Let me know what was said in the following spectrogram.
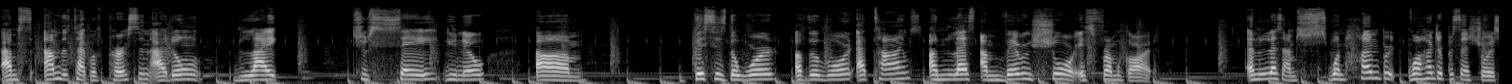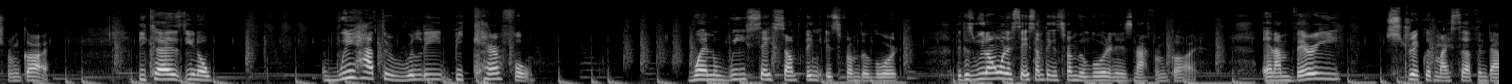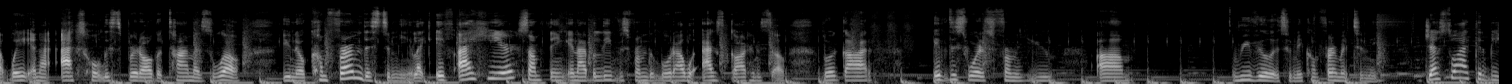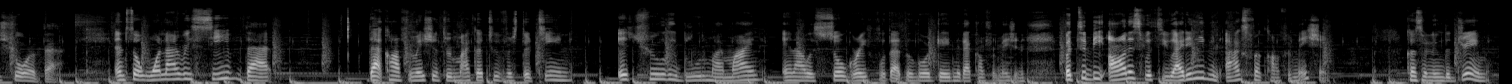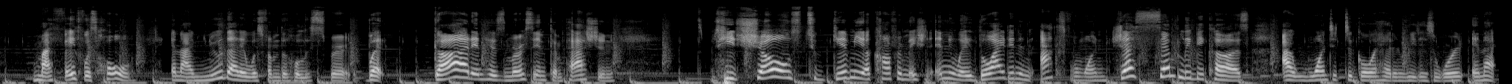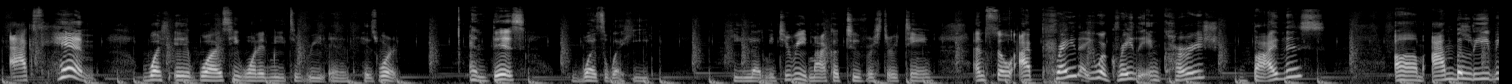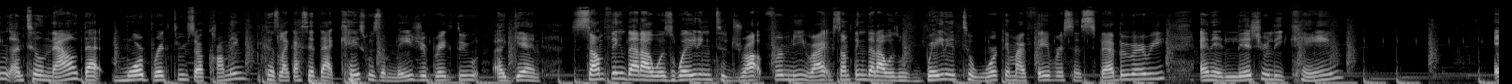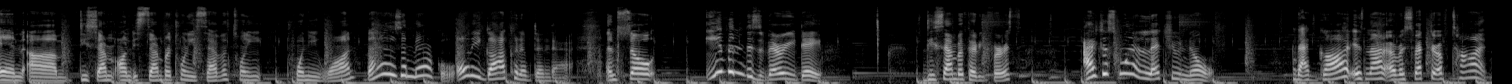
i'm i'm the type of person i don't like to say you know um this is the word of the Lord at times unless I'm very sure it's from God. Unless I'm 100 100% sure it's from God. Because, you know, we have to really be careful when we say something is from the Lord because we don't want to say something is from the Lord and it's not from God. And I'm very strict with myself in that way and I ask Holy Spirit all the time as well. You know, confirm this to me. Like if I hear something and I believe it's from the Lord, I will ask God himself, Lord God, if this word is from you, um, reveal it to me, confirm it to me. Just so I could be sure of that. And so when I received that that confirmation through Micah 2 verse 13, it truly blew my mind and I was so grateful that the Lord gave me that confirmation. But to be honest with you, I didn't even ask for confirmation concerning the dream. My faith was whole, and I knew that it was from the Holy Spirit. But God, in His mercy and compassion, He chose to give me a confirmation anyway, though I didn't ask for one, just simply because I wanted to go ahead and read His Word, and I asked Him what it was He wanted me to read in His Word. And this was what He he led me to read Micah 2 verse 13. And so I pray that you are greatly encouraged by this um, I'm believing until now that more breakthroughs are coming because, like I said, that case was a major breakthrough. Again, something that I was waiting to drop for me, right? Something that I was waiting to work in my favor since February, and it literally came in um December on December 27th, 2021. That is a miracle. Only God could have done that. And so even this very day, December 31st, I just want to let you know that God is not a respecter of time.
